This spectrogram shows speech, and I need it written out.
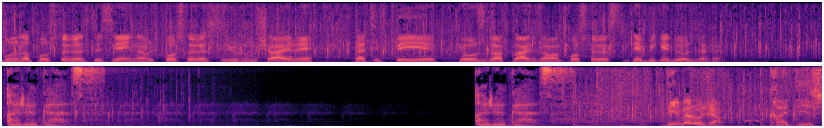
Bunu da Posta Gazetesi yayınlamış. Posta Gazetesi yurdum şairi Latif Bey'i Yozgatlı aynı zamanda Posta Gazetesi'ni tebrik ediyoruz efendim. Aragaz. Aragaz. Dilber hocam. Kadir.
